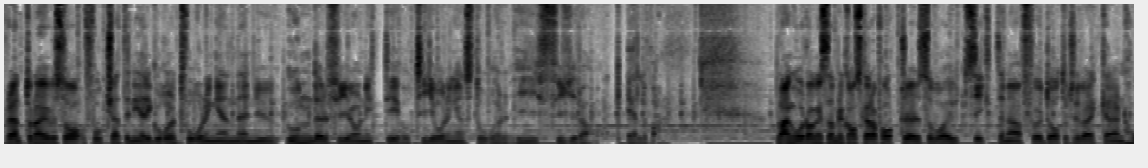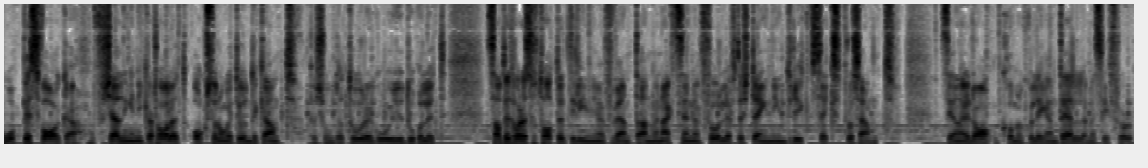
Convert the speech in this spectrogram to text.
Räntorna i USA fortsätter ner igår. Tvååringen är nu under 4,90 och tioåringen står i 4,11. Bland gårdagens amerikanska rapporter så var utsikterna för datortillverkaren HP svaga och försäljningen i kvartalet också något i underkant. Persondatorer går ju dåligt. Samtidigt var resultatet i linje med förväntan, men aktien föll efter stängning drygt 6% Senare idag kommer kollegan Dell med siffror.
